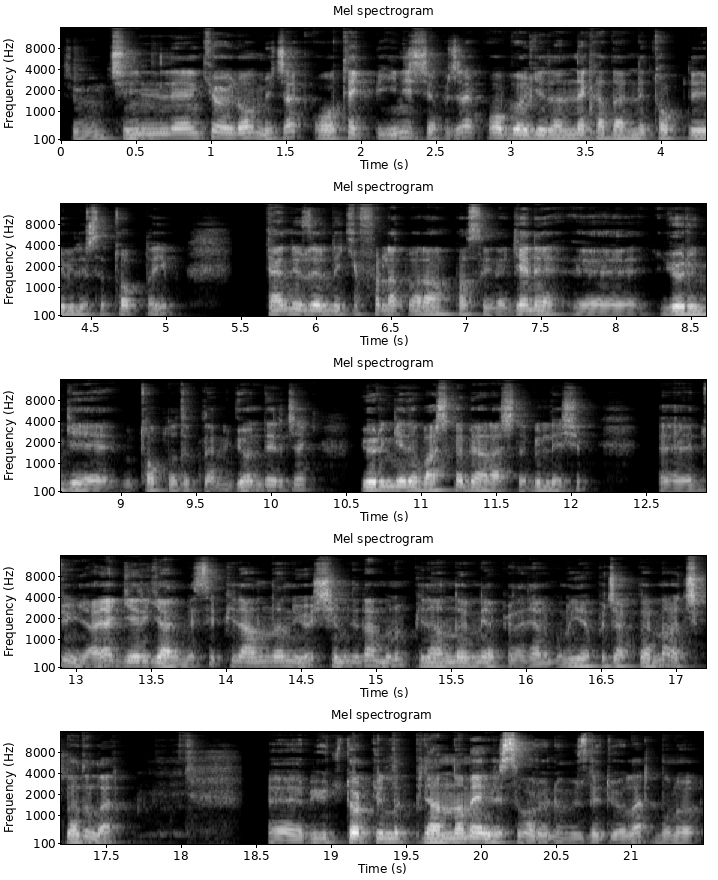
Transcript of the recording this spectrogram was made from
Şimdi Çinlilerinki öyle olmayacak. O tek bir iniş yapacak. O bölgeden ne kadar ne toplayabilirse toplayıp kendi üzerindeki fırlatma rampasıyla gene e, yörüngeye topladıklarını gönderecek. Yörüngede başka bir araçla birleşip e, dünyaya geri gelmesi planlanıyor. Şimdiden bunun planlarını yapıyorlar. Yani bunu yapacaklarını açıkladılar. E, bir 3-4 yıllık planlama evresi var önümüzde diyorlar. Bunu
